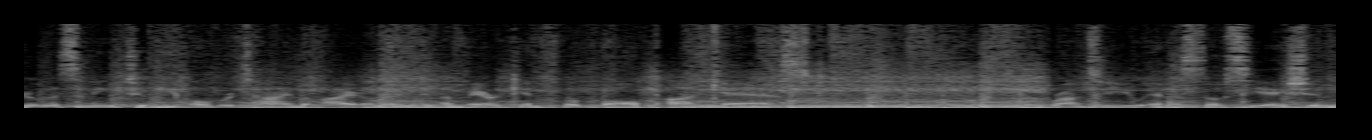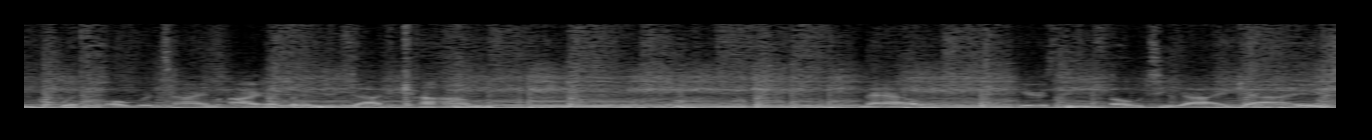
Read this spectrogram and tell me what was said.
You're listening to the Overtime Ireland American Football Podcast. Brought to you in association with OvertimeIreland.com. Now, here's the OTI guys.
